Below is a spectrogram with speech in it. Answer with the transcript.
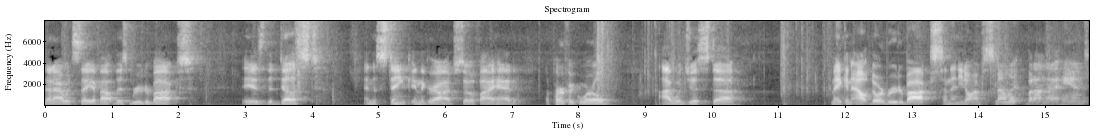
that I would say about this brooder box is the dust and the stink in the garage. So if I had a perfect world, I would just uh, make an outdoor brooder box and then you don't have to smell it. But on that hand,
